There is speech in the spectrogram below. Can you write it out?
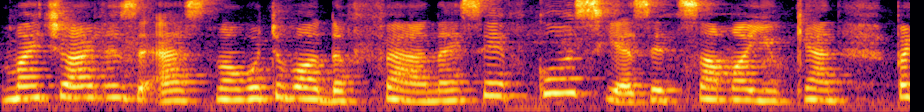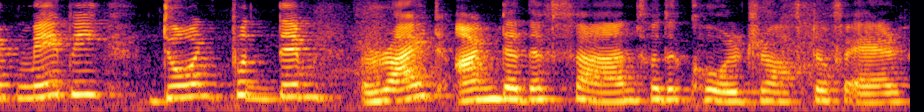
my child has asthma, what about the fan? I say, of course, yes, it's summer, you can, but maybe don't put them right under the fan for the cold draft of air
